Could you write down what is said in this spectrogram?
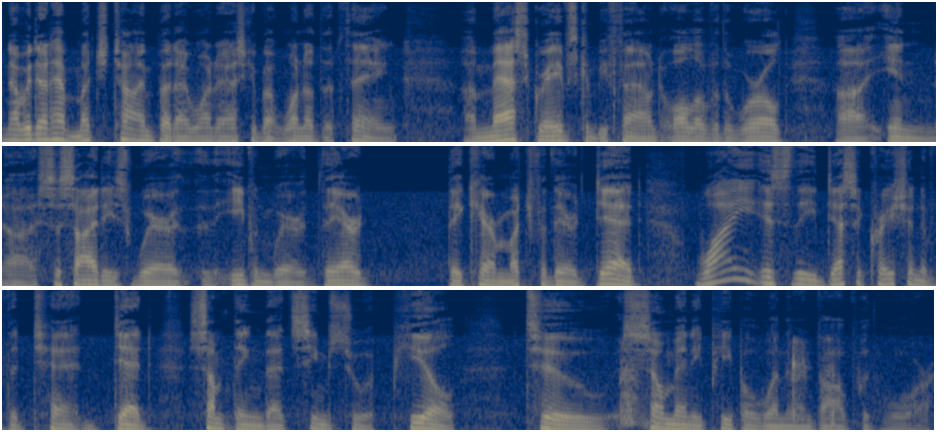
Now, we don't have much time, but I want to ask you about one other thing. Uh, mass graves can be found all over the world uh, in uh, societies where, even where they're, they care much for their dead. Why is the desecration of the te- dead something that seems to appeal to so many people when they're involved with war?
